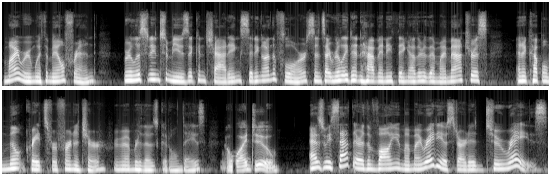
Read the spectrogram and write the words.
my room with a male friend. We were listening to music and chatting, sitting on the floor, since I really didn't have anything other than my mattress and a couple milk crates for furniture. Remember those good old days? Oh, I do. As we sat there, the volume of my radio started to raise.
